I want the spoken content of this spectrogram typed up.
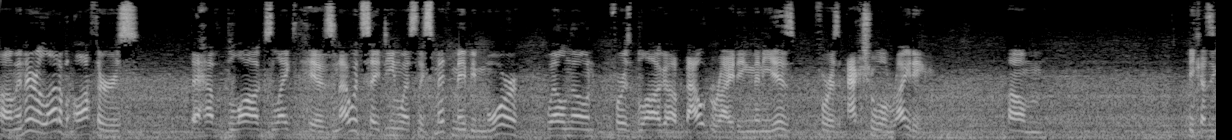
um, and there are a lot of authors that have blogs like his. And I would say Dean Wesley Smith may be more well known for his blog about writing than he is for his actual writing. Um, because he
